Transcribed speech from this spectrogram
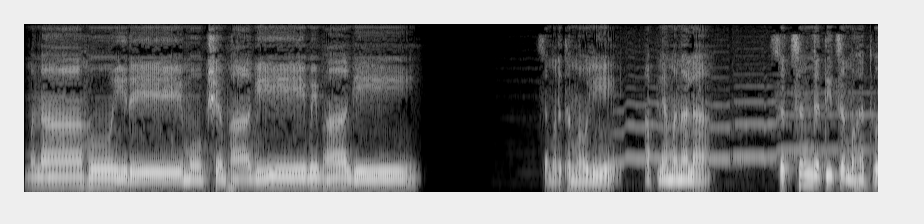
मना होई रे मोक्ष भागी विभागी. समर्थ मौली आपल्या मनाला सत्संगतीचं महत्त्व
